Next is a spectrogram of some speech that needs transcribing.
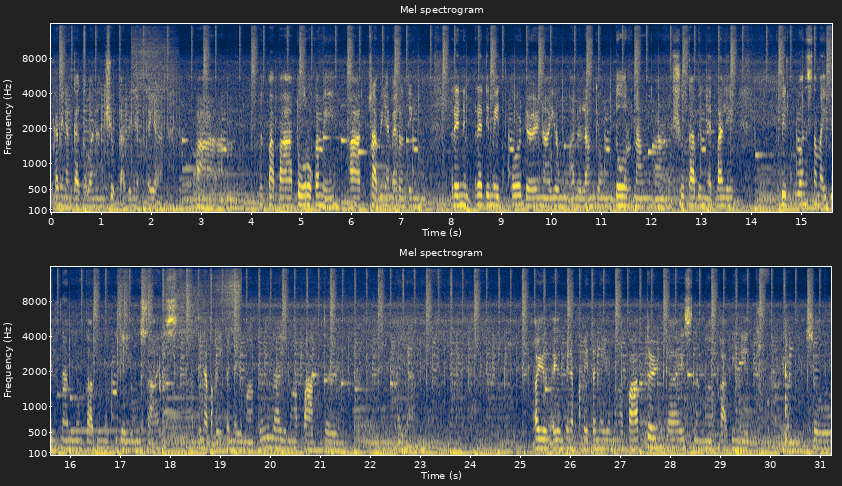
Kami nang gagawa ng shoe cabinet. Kaya, um, nagpapaturo kami at sabi niya meron ding re- ready-made order na yung ano lang yung door ng ah, shoe cabinet bali build once na mai-build namin yung cabinet bigay yung size at pinapakita niya yung mga kulay yung mga pattern. Ayan. Ayun ayun pinapakita niya yung mga pattern guys ng mga cabinet. Ayun. So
